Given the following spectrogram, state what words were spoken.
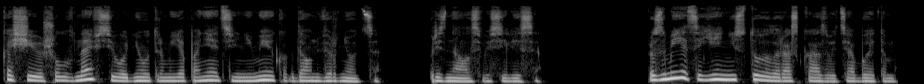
Кощей ушел в Навь сегодня утром, и я понятия не имею, когда он вернется», — призналась Василиса. Разумеется, ей не стоило рассказывать об этом,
